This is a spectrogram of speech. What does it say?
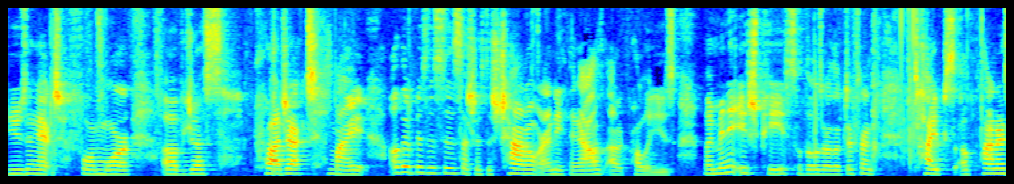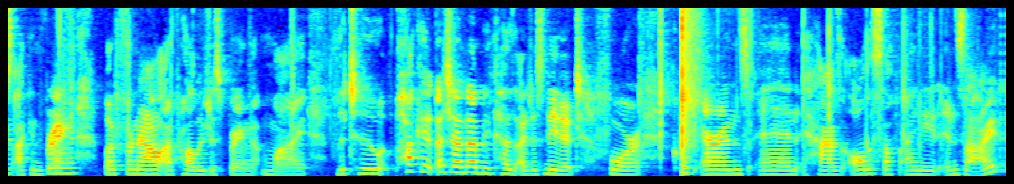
using it for more of just project my other businesses such as this channel or anything else, I would probably use my mini HP. So those are the different types of planners I can bring. But for now, I'd probably just bring my little pocket agenda because I just need it for quick errands and it has all the stuff I need inside.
